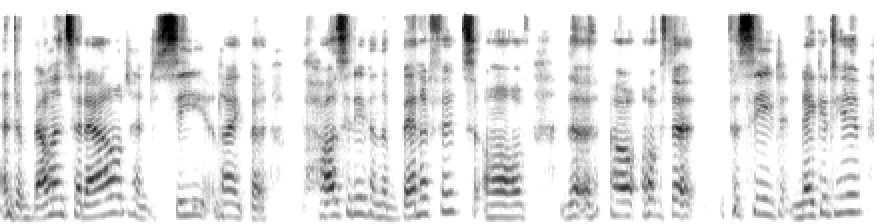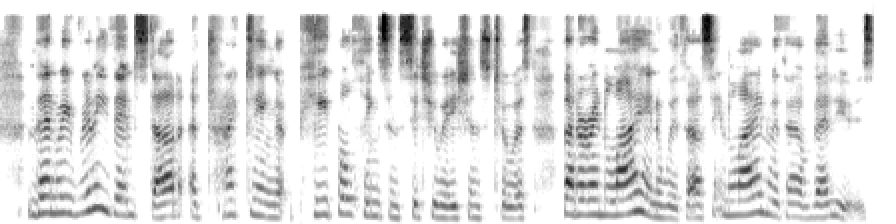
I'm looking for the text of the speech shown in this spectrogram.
and to balance it out and to see like the positive and the benefits of the of the perceived negative, then we really then start attracting people, things, and situations to us that are in line with us, in line with our values.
